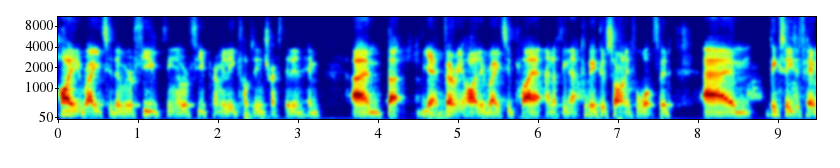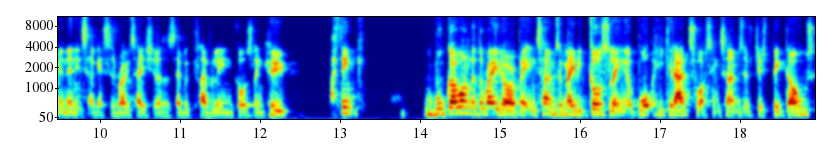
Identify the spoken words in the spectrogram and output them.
highly rated. There were a few, I think there were a few Premier League clubs interested in him. Um, but yeah, very highly rated player, and I think that could be a good signing for Watford. Um, big season for him, and then it's I guess his rotation, as I said, with Cleverley and Gosling, who I think will go under the radar a bit in terms of maybe Gosling of what he could add to us in terms of just big goals.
